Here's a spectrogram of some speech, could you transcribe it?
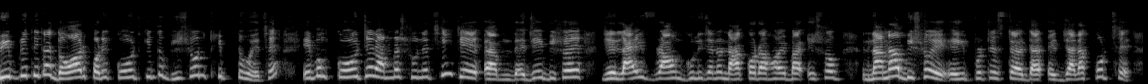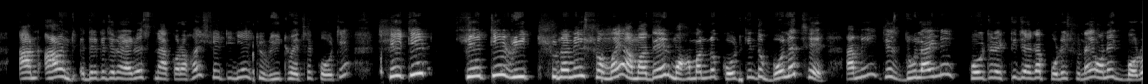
বিবৃতিটা দেওয়ার পরে কোর্ট কিন্তু ভীষণ ক্ষিপ্ত হয়েছে এবং কোর্টের আমরা শুনেছি যে যে বিষয়ে যে লাইভ রাউন্ড গুলি যেন না করা হয় বা এসব নানা বিষয়ে এই প্রোটেস্ট যারা করছে আনআর্মড এদেরকে যেন অ্যারেস্ট না করা হয়, সেটি নিয়ে একটু রিট হয়েছে কোর্টে। সেটির সেটি রিট শুনানির সময় আমাদের মহামান্য কোর্ট কিন্তু বলেছে, আমি জাস্ট দু লাইনে কোর্টের একটি জায়গা পড়ে শোনাই, অনেক বড়,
